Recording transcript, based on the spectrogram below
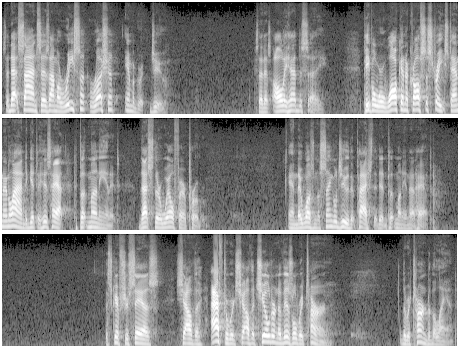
Said that sign says, I'm a recent Russian immigrant Jew. Said that's all he had to say. People were walking across the street, standing in line to get to his hat to put money in it. That's their welfare program. And there wasn't a single Jew that passed that didn't put money in that hat. The scripture says, shall the afterwards shall the children of Israel return. The return to the land.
